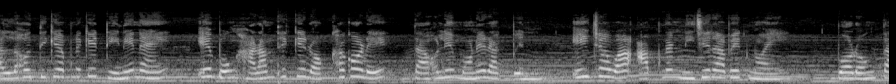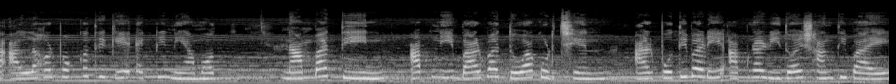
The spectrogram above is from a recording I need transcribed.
আল্লাহর দিকে আপনাকে টেনে নেয় এবং হারাম থেকে রক্ষা করে, তাহলে মনে রাখবেন, এই চাওয়া আপনার নিজের আবেগ নয়। বরং তা আল্লাহর পক্ষ থেকে একটি নিয়ামত। নাম্বার তিন, আপনি বারবার দোয়া করছেন আর প্রতিবারই আপনার হৃদয় শান্তি পায়।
